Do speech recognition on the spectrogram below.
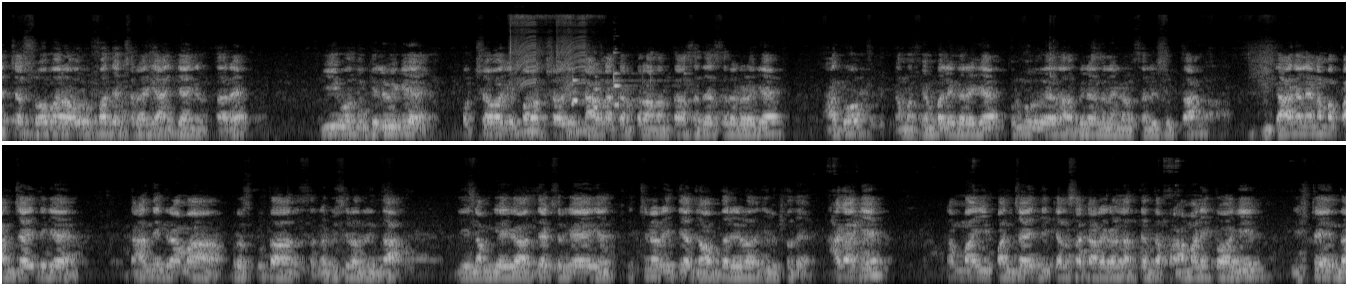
ಎಚ್ ಎಸ್ ಶೋಭರ್ ಅವರು ಉಪಾಧ್ಯಕ್ಷರಾಗಿ ಆಯ್ಕೆಯಾಗಿರುತ್ತಾರೆ. ಈ ಒಂದು ಗೆಲುವಿಗೆ ಪಕ್ಷವಾಗಿ ಪರೋಕ್ಷವಾಗಿ ಕಾರಣಕರ್ತರಾದಂಥ ಸದಸ್ಯರುಗಳಿಗೆ ಹಾಗೂ ನಮ್ಮ ಬೆಂಬಲಿಗರಿಗೆ ತುಂಬು ಹೃದಯದ ಅಭಿನಂದನೆಗಳು ಸಲ್ಲಿಸುತ್ತಾ ಈಗಾಗಲೇ ನಮ್ಮ ಪಂಚಾಯಿತಿಗೆ ಗಾಂಧಿ ಗ್ರಾಮ ಪುರಸ್ಕೃತ ಲಭಿಸಿರೋದ್ರಿಂದ ಈ ನಮಗೆ ಈಗ ಅಧ್ಯಕ್ಷರಿಗೆ ಹೆಚ್ಚಿನ ರೀತಿಯ ಜವಾಬ್ದಾರಿ ಇರೋ ಇರುತ್ತದೆ. ಹಾಗಾಗಿ ನಮ್ಮ ಈ ಪಂಚಾಯಿತಿ ಕೆಲಸ ಕಾರ್ಯಗಳನ್ನ ಅತ್ಯಂತ ಪ್ರಾಮಾಣಿಕವಾಗಿ ನಿಷ್ಠೆಯಿಂದ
